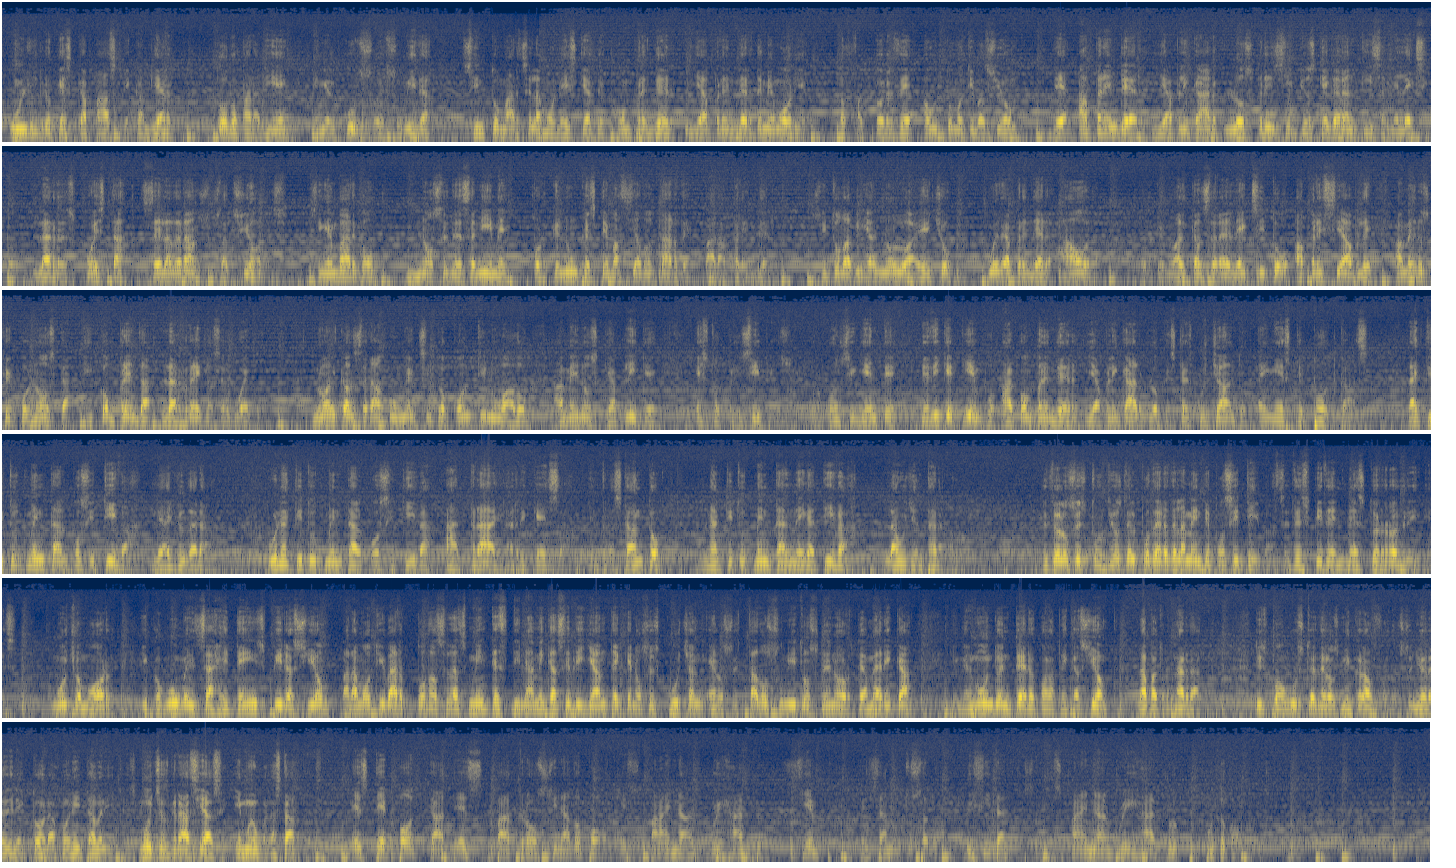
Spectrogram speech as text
Un libro que es capaz de cambiar todo para bien en el curso de su vida sin tomarse la molestia de comprender y aprender de memoria los factores de automotivación, de aprender y aplicar los principios que garantizan el éxito. La respuesta se la darán sus acciones. Sin embargo, no se desanime porque nunca es demasiado tarde para aprender. Si todavía no lo ha hecho, puede aprender ahora, porque no alcanzará el éxito apreciable a menos que conozca y comprenda las reglas del juego no alcanzará un éxito continuado a menos que aplique estos principios. Por consiguiente, dedique tiempo a comprender y aplicar lo que está escuchando en este podcast. La actitud mental positiva le ayudará. Una actitud mental positiva atrae la riqueza. Mientras tanto, una actitud mental negativa la ahuyentará. Desde los estudios del poder de la mente positiva se despide Néstor Rodríguez, con mucho amor y con un mensaje de inspiración para motivar todas las mentes dinámicas y brillantes que nos escuchan en los Estados Unidos de Norteamérica y en el mundo entero con la aplicación La Patrona Radio. Disponga usted de los micrófonos, señora directora Juanita Benítez. Muchas gracias y muy buenas tardes. Este podcast es patrocinado por Spinal Rehab Group. Siempre pensando en tu salud. Visítanos en spinalrehabgroup.com.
